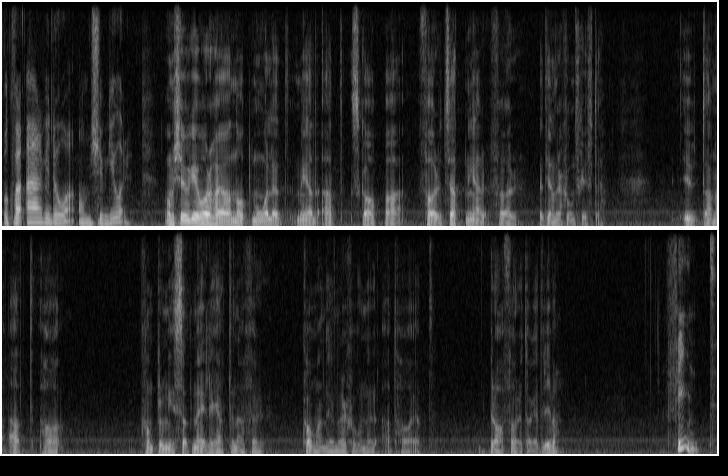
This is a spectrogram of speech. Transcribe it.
Och var är vi då om 20 år? Om 20 år har jag nått målet med att skapa förutsättningar för ett generationsskifte. Utan att ha kompromissat möjligheterna för kommande generationer att ha ett bra företag att driva. Fint!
